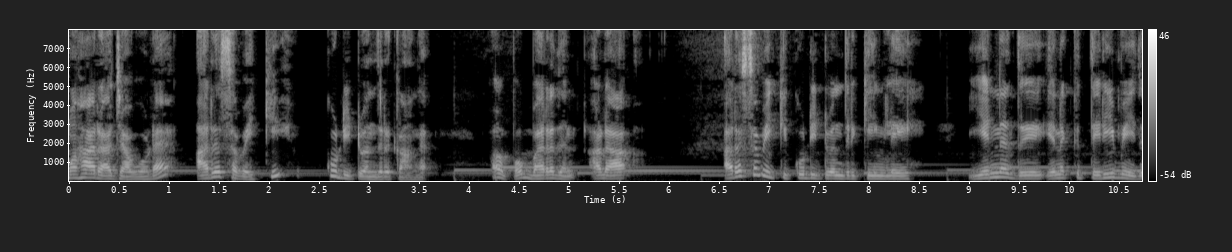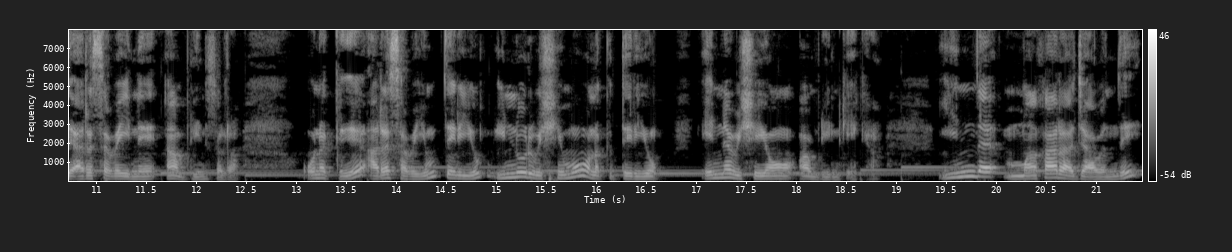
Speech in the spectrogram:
மகாராஜாவோட அரசவைக்கு கூட்டிகிட்டு வந்திருக்காங்க. அப்போது பரதன் அடா அரசவைக்கு கூட்டிகிட்டு வந்திருக்கீங்களே. என்னது? எனக்கு தெரியுமே இது அரசவைன்னு அப்படின்னு சொல்கிறான் உனக்கு அரசவையும் தெரியும் இன்னொரு விஷயமும் உனக்கு தெரியும். என்ன விஷயம்? அப்படின்னு கேட்குறான். இந்த மகாராஜா வந்து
